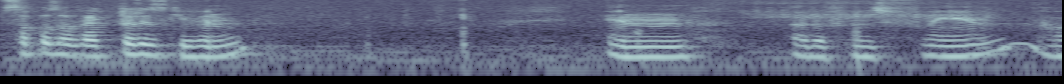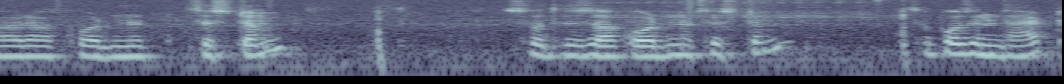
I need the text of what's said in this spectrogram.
Suppose a vector is given in a reference frame or a coordinate system. So this is our coordinate system. Suppose in that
